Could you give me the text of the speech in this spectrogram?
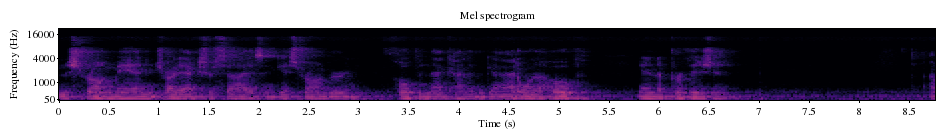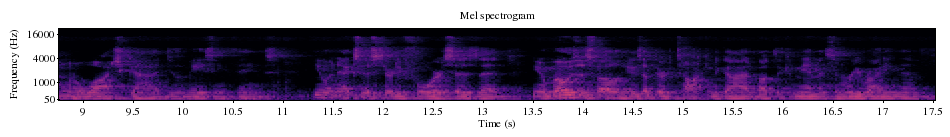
in a strong man and try to exercise and get stronger and hope in that kind of a guy. I don't want to hope in a provision. I'm going to watch God do amazing things You know, in Exodus 34, it says that, you know, Moses, while he was up there talking to God about the commandments and rewriting them,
